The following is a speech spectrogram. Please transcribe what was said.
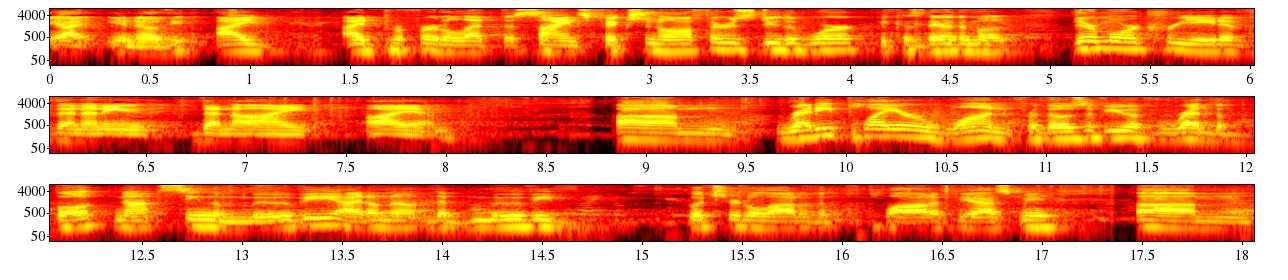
I you know, the, I I'd prefer to let the science fiction authors do the work because they're the most they're more creative than any than I I am. Um, Ready Player One, for those of you who have read the book, not seen the movie, I don't know, the movie butchered a lot of the plot, if you ask me. Um,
